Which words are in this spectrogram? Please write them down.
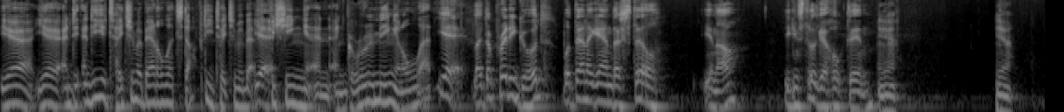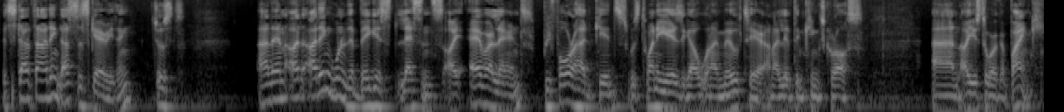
Yeah, yeah. And do, and do you teach them about all that stuff? Do you teach them about Yeah. phishing and, and grooming and all that? Yeah, like they're pretty good, but then again, they're still, you know, you can still get hooked in. Yeah. Yeah. It's that I think that's the scary thing. Just and then I, I think one of the biggest lessons I ever learned before I had kids was 20 years ago when I moved here and I lived in King's Cross, and I used to work at Banc,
